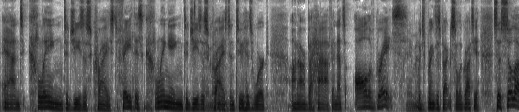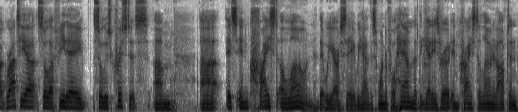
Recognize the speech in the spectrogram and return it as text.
and cling to Jesus Christ. Faith is clinging to Jesus Amen. Christ and to his work on our behalf. And that's all of grace, Amen. which brings us back to sola gratia. So, sola gratia, sola fide, solus Christus. Um, mm-hmm. Uh, it's in Christ alone that we are saved. We have this wonderful hymn that the Gettys wrote, In Christ alone. It often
